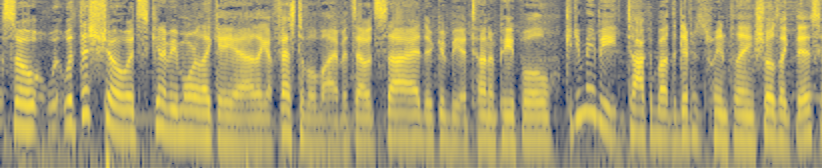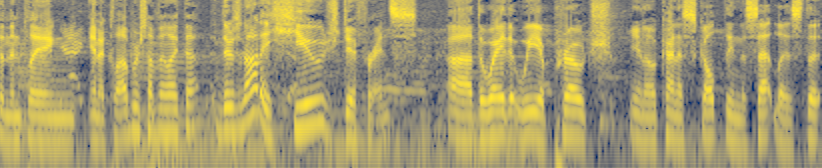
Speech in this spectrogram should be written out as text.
So w- with this show, it's going to be more like a uh, like a festival vibe. It's outside. There could be a ton of people. Could you maybe talk about the difference between playing shows like this and then playing in a club or something like that? There's not a huge difference uh, the way that we approach, you know, kind of sculpting the set list. The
